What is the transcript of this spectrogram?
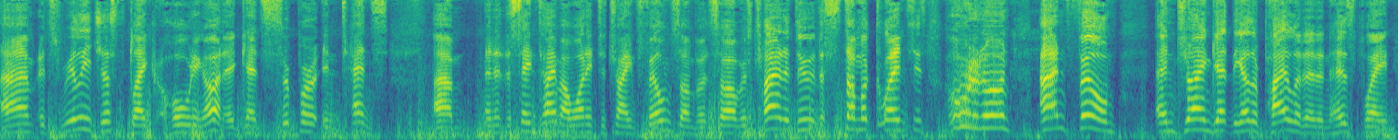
Um, it's really just like holding on. It gets super intense. Um, and at the same time, I wanted to try and film some of it. So I was trying to do the stomach clenches, hold it on, and film, and try and get the other pilot in his plane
